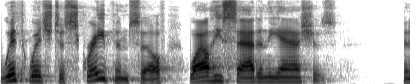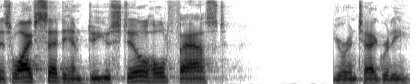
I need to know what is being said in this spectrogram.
with which to scrape himself while he sat in the ashes. And his wife said to him, Do you still hold fast your integrity?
